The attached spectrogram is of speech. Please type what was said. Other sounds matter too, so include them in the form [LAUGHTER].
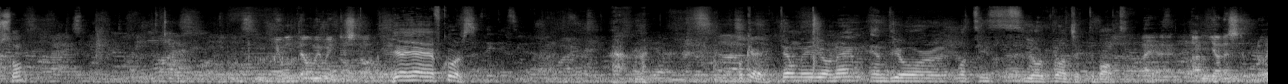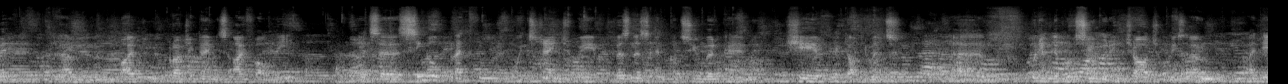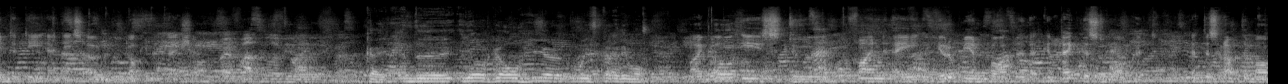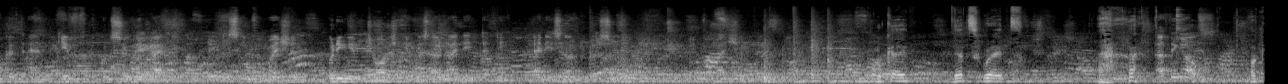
som. You will tell me when to start. Yeah, yeah, of course. [LAUGHS] okay, tell me your name and your what is your project about? I, I'm Janus de Plooy. Um, my project name is iFileMe. It's a single platform for exchange where business and consumer can share documents, um, putting the consumer in charge of his own identity and his own documentation. Okay, and uh, your goal here with Credible? My goal is to find a European partner that can take this to market, that disrupt the market and give the consumer back his information, putting him in charge of his own identity and his own personal information. Okay, that's great. [LAUGHS] Nothing else.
